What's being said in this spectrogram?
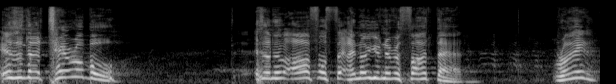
Isn't that terrible? Isn't it an awful thing? I know you've never thought that, right?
